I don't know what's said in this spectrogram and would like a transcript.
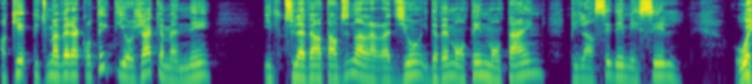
OK, puis tu m'avais raconté que Tio Jacques, un moment donné, il- tu l'avais entendu dans la radio, il devait monter une montagne puis lancer des missiles. Oui.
